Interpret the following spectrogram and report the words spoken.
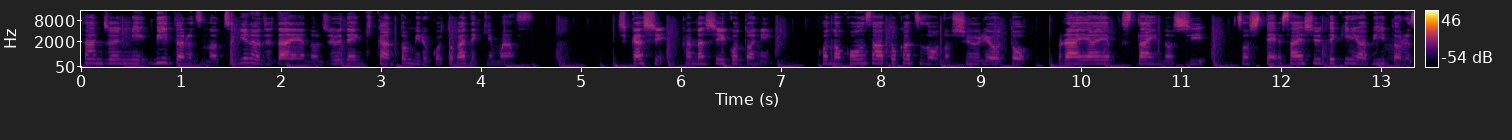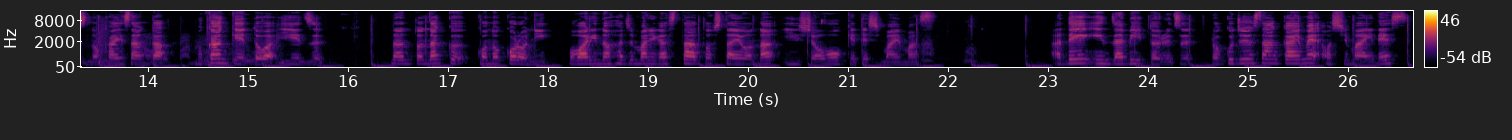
単純にビートルズの次の時代への充電期間と見ることができます。しかし悲しいことにこのコンサート活動の終了とブライアン・エプスタインの死そして最終的にはビートルズの解散が無関係とは言えずなんとなくこの頃に終わりの始まりがスタートしたような印象を受けてしまいます。A Day in the Beatles 63回目おしまいです。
